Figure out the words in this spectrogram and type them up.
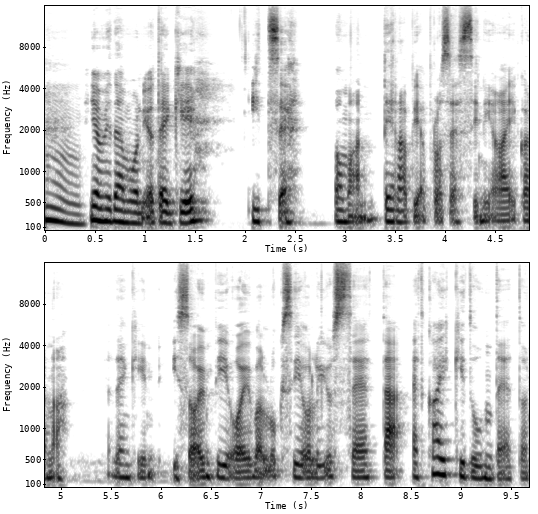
Mm. Ja mitä mun jotenkin itse oman terapiaprosessini aikana jotenkin isoimpia oivalluksia oli just se, että, että kaikki tunteet on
